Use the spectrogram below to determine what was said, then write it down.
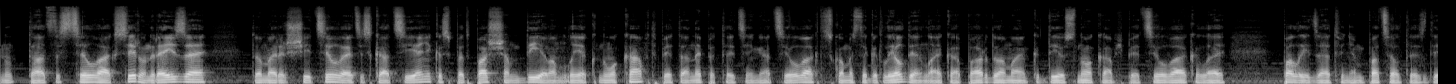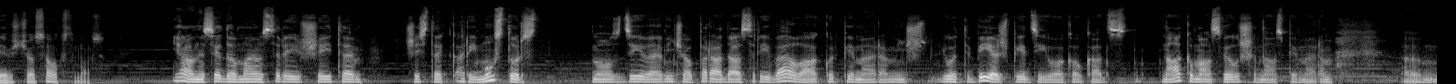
nu, tāds tas cilvēks ir, un reizē, Tomēr ir šī cilvēciskā cieņa, kas pat pašam dievam liek nokāpt pie tā nepateicīgā cilvēka, tas, ko mēs tagad lieldienu laikā pārdomājam, ka dievs nokāpj pie cilvēka, lai palīdzētu viņam pacelties dievišķos augstumos. Jā, un es iedomājos arī šī te, šis te arī musturs mūsu dzīvē, viņš jau parādās arī vēlāk, kur, piemēram, viņš ļoti bieži piedzīvo kaut kādas nākamās vilšanās, piemēram, um,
